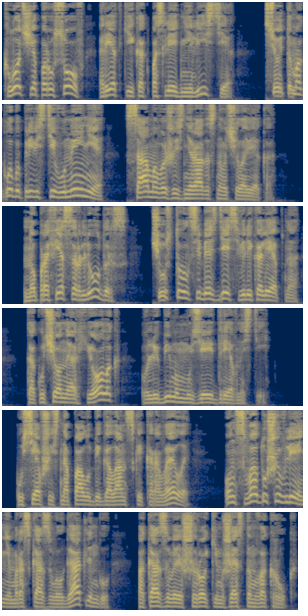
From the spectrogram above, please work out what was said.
клочья парусов, редкие как последние листья, все это могло бы привести в уныние, самого жизнерадостного человека. Но профессор Людерс чувствовал себя здесь великолепно, как ученый-археолог в любимом музее древностей. Усевшись на палубе голландской каравеллы, он с воодушевлением рассказывал Гатлингу, показывая широким жестом вокруг.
